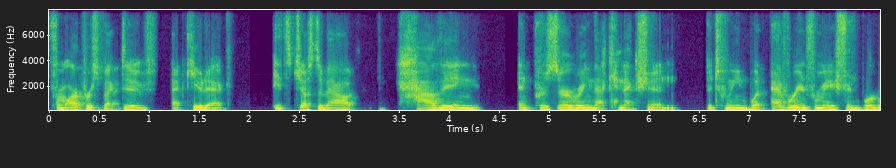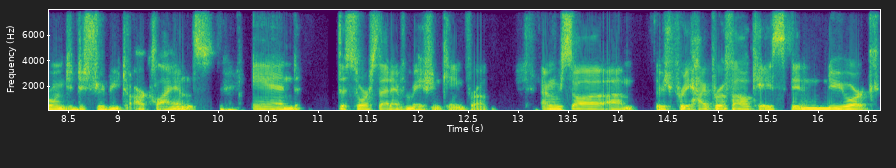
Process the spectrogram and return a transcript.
From our perspective at Qdeck, it's just about having and preserving that connection between whatever information we're going to distribute to our clients and the source that information came from. And we saw um, there's a pretty high profile case in New York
